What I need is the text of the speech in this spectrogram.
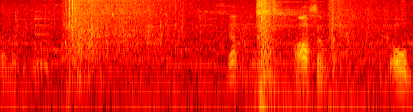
that might be gold. Yep. Awesome. Gold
